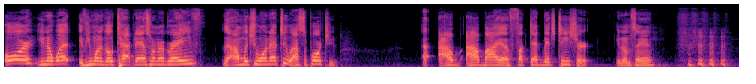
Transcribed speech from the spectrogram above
Or you know what? If you want to go tap dance on her grave, I'm with you on that too. I support you. I, I'll I'll buy a fuck that bitch T-shirt. You know what I'm saying?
